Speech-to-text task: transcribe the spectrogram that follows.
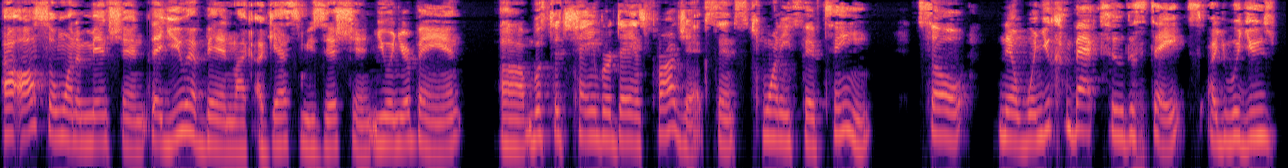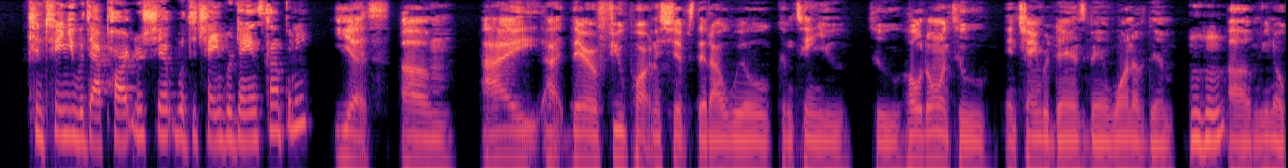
I also want to mention that you have been like a guest musician, you and your band, um, with the Chamber Dance Project since 2015. So now when you come back to the States, are you, will you continue with that partnership with the Chamber Dance Company? Yes. Um, I, I, there are a few partnerships that I will continue to hold on to and chamber dance being one of them. Mm-hmm. Um, you know,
